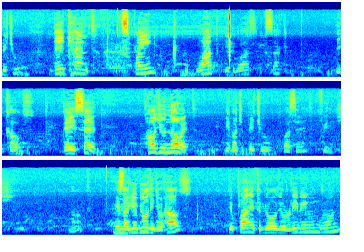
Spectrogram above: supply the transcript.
Picchu, they can't explain what it was exactly. Because they said, how do you know it if Machu Picchu wasn't finished? Not. It's like you're building your house, you're planning to build your living room,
